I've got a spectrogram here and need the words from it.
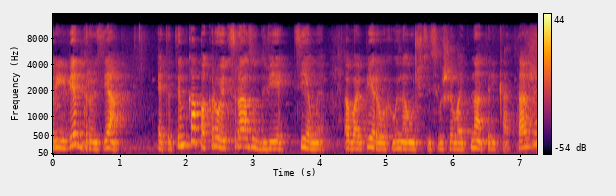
Привет, друзья! Этот МК покроет сразу две темы. Во-первых, вы научитесь вышивать на трикотаже,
